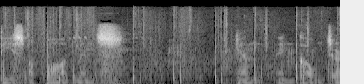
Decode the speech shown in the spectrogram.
these apartments can encounter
